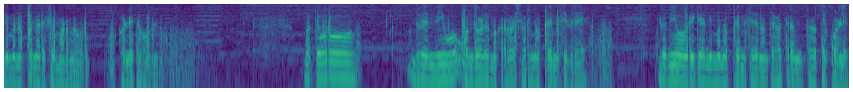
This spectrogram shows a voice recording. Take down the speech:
ನಿಮ್ಮನ್ನು ಪುನಃ ರಿಸೀವ್ ಮಾಡಲ್ಲ ಅವರು. ಖಂಡಿತ ಹೋಗೋದು ಮತ್ತು ಅವರು ಅಂದರೆ ನೀವು ಒಂದು ವೇಳೆ ಮಕರ ರಾಶಿಯವ್ರನ್ನ ಪ್ರೇಮಿಸಿದರೆ ಈಗ ನೀವು ಅವರಿಗೆ ನಿಮ್ಮನ್ನು ಪ್ರೇಮಿಸಿದ್ದೇನೆ ಅಂತ ಹೇಳ್ತೀರಂತ ತಿಳ್ಕೊಳ್ಳಿ.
